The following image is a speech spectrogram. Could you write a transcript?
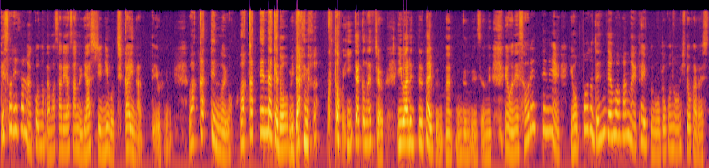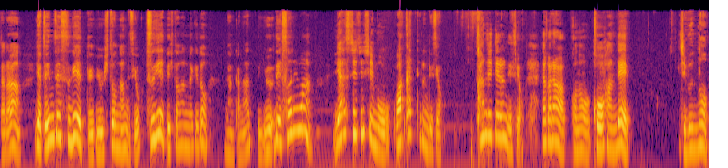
で、それがこの騙され屋さんの野心にも近いなっていうふうに。分かってんのよ。分かってんだけど、みたいなことを言いたくなっちゃう。言われてるタイプになるんですよね。でもね、それってね、よっぽど全然分かんないタイプの男の人からしたら、いや、全然すげえっていう人なんですよ。すげえって人なんだけど、なんかなっていう。で、それは、ヤッシ自身も分かってるんですよ。感じてるんですよ。だから、この後半で、自分の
